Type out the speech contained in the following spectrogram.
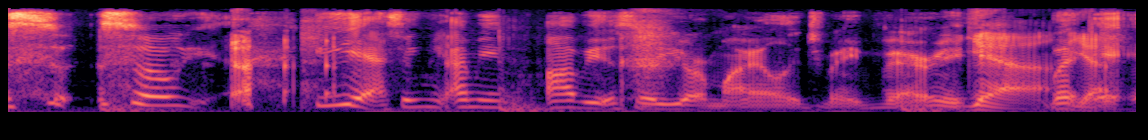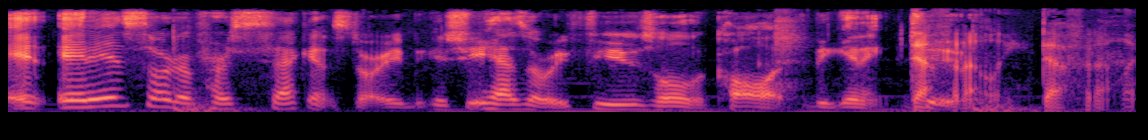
So, so yes, I mean, obviously your mileage may vary, yeah, but yeah, it, it is sort of her second story because she has a refusal to call at the beginning. too. definitely, definitely.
